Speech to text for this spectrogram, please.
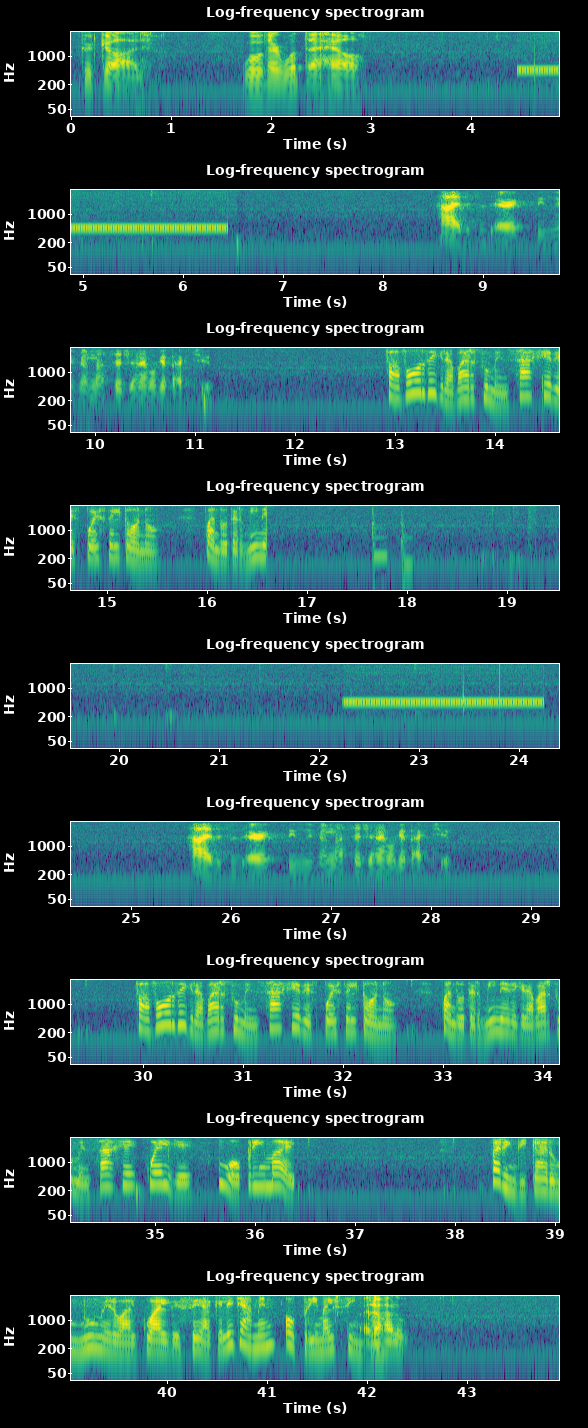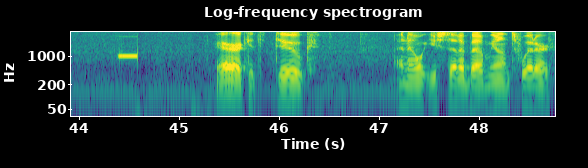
Good God. Whoa there, what the hell? Hi, this is Eric. Please leave me a message and I will get back to you. Favor de grabar su mensaje después del tono. Cuando termine. Hi, this is Eric. Please leave me a message and I will get back to you. Favor de grabar su mensaje después del tono. Cuando termine de grabar su mensaje, cuelgue u oprima el... Para indicar un número al cual desea que le llamen, oprima el 5. I know how to. Eric, it's Duke. I know what you said about me on Twitter.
